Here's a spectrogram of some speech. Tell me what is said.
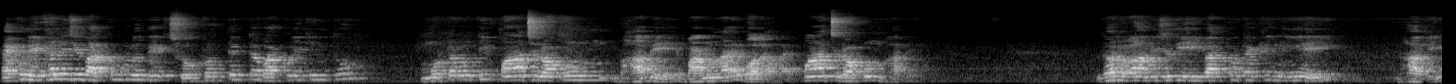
এখন এখানে যে বাক্যগুলো দেখছ, প্রত্যেকটা বাক্যই কিন্তু মোটামুটি পাঁচ রকম ভাবে বাংলায় বলা হয়। পাঁচ রকম ভাবে। ধরো, আমি যদি এই বাক্যটাকে নিয়েই ভাবি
